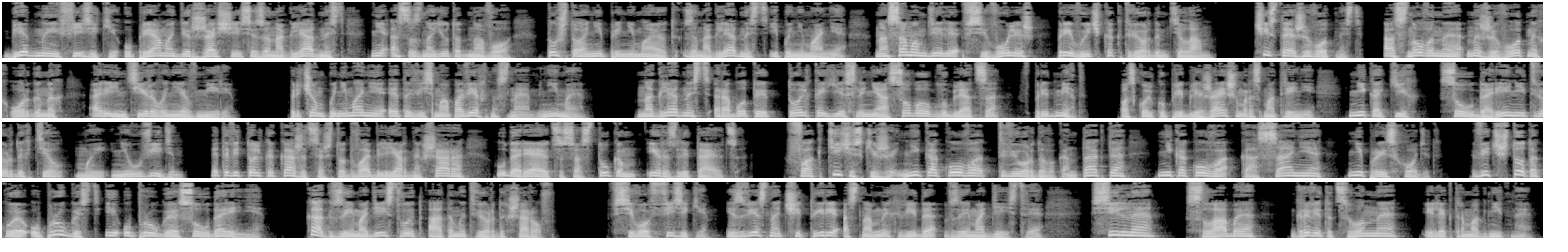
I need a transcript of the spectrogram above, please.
Бедные физики, упрямо держащиеся за наглядность, не осознают одного. То, что они принимают за наглядность и понимание, на самом деле всего лишь привычка к твердым телам. Чистая животность, основанная на животных органах ориентирования в мире. Причем понимание это весьма поверхностное, мнимое. Наглядность работает только если не особо углубляться в предмет, поскольку при ближайшем рассмотрении никаких соударений твердых тел мы не увидим. Это ведь только кажется, что два бильярдных шара ударяются со стуком и разлетаются. Фактически же никакого твердого контакта, никакого касания не происходит. Ведь что такое упругость и упругое соударение? Как взаимодействуют атомы твердых шаров? Всего в физике известно четыре основных вида взаимодействия. Сильное, слабое, гравитационное, электромагнитное.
